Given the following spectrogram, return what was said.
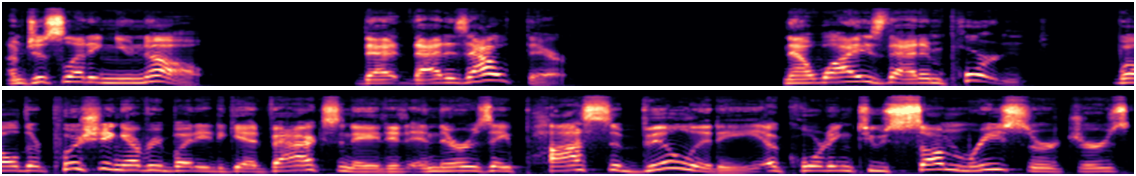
I'm just letting you know that that is out there. Now, why is that important? Well, they're pushing everybody to get vaccinated, and there is a possibility, according to some researchers,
